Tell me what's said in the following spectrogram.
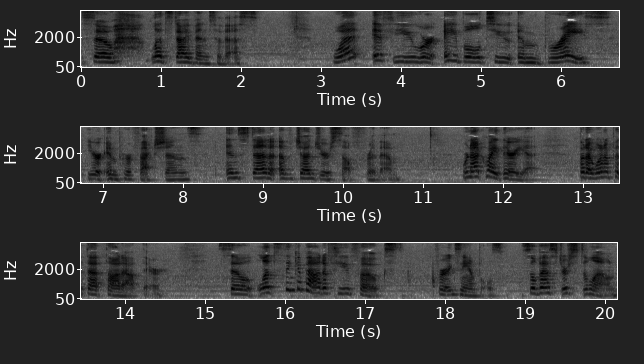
So let's dive into this. What if you were able to embrace your imperfections instead of judge yourself for them? We're not quite there yet, but I want to put that thought out there. So let's think about a few folks, for examples. Sylvester Stallone.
